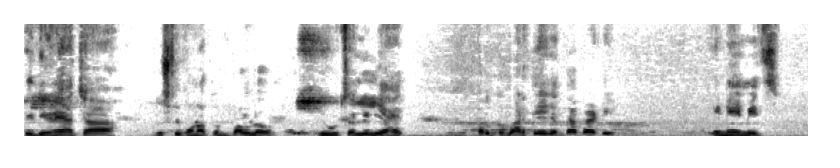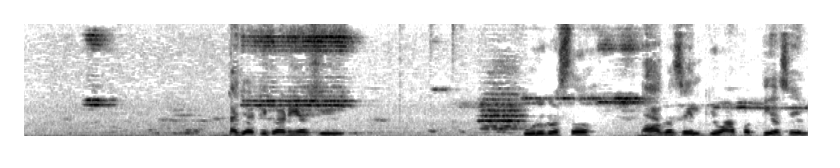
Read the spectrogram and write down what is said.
ती देण्याच्या दृष्टिकोनातून पावलं ही उचललेली आहेत. परंतु भारतीय जनता पार्टी ही नेहमीच त्या ज्या ठिकाणी अशी पूरग्रस्त भाग असेल किंवा आपत्ती असेल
